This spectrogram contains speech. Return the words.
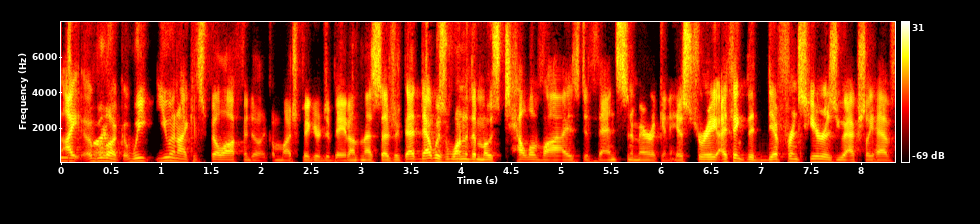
I look, we you and I could spill off into like a much bigger debate on that subject. That that was one of the most televised events in American history. I think the difference here is you actually have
